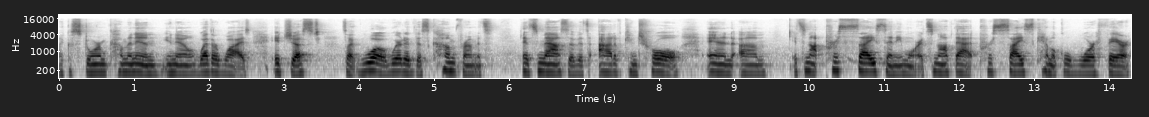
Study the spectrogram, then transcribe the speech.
like a storm coming in, you know, weather wise. It just, it's like, whoa, where did this come from? It's, it's massive, it's out of control. And, um, it's not precise anymore. It's not that precise chemical warfare.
